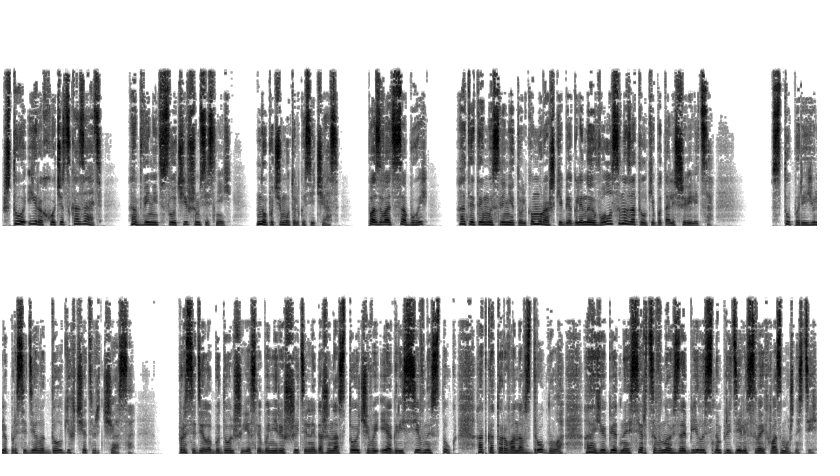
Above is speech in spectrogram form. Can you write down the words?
Что Ира хочет сказать? Обвинить в случившемся с ней — но почему только сейчас? Позвать с собой? От этой мысли не только мурашки бегали, но и волосы на затылке пытались шевелиться. В ступоре Юля просидела долгих четверть часа. Просидела бы дольше, если бы не решительный, даже настойчивый и агрессивный стук, от которого она вздрогнула, а ее бедное сердце вновь забилось на пределе своих возможностей.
